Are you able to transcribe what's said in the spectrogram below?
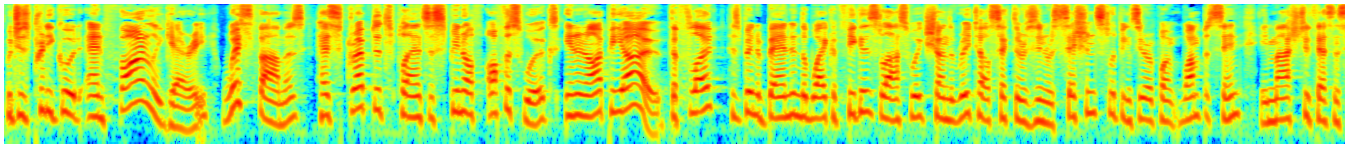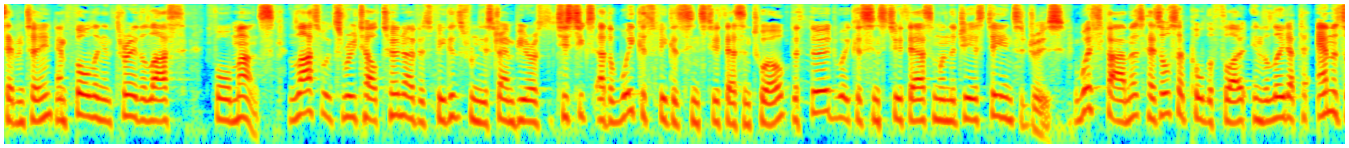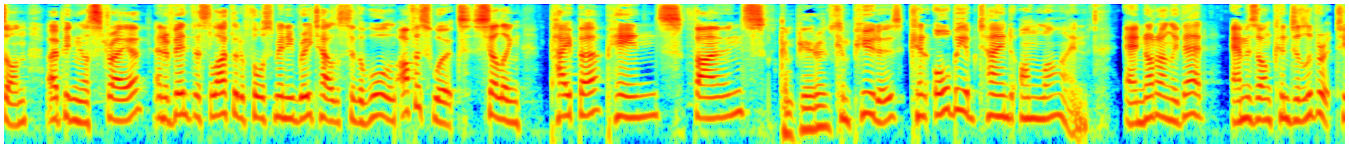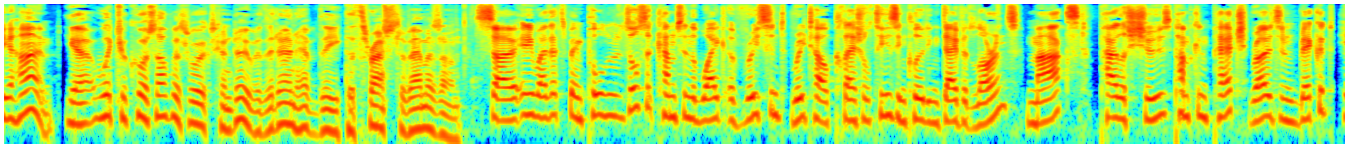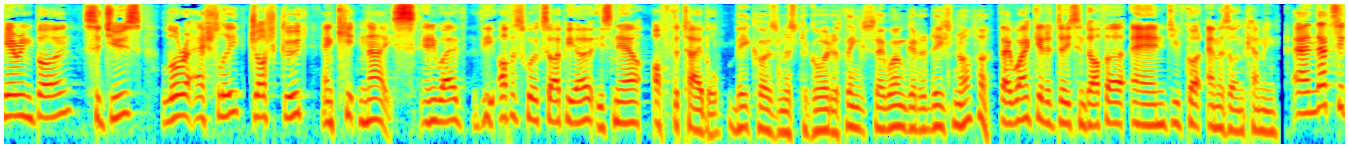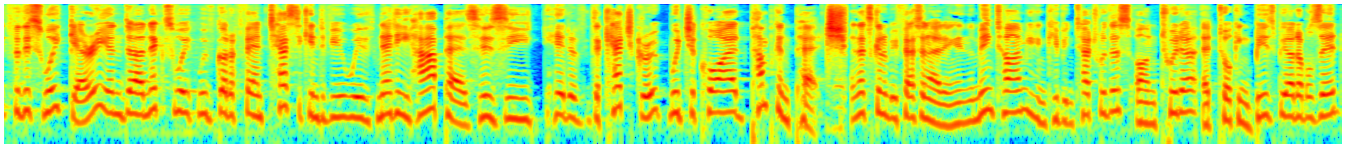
which is pretty good. And finally, Gary, Wesfarmers has scrapped its plans to spin off Officeworks in an IPO. The float has been abandoned in the wake of figures last week showing the retail sector is in recession, slipping 0.1% in March 2017 and falling in three of the last four months. Last week's retail turnovers figures from the Australian Bureau of Statistics are the weakest figures since 2012, the third weakest since 2000 when the GST introduced. Wesfarmers has also pulled the float in the lead up to Amazon opening in Australia, an event that's likely to force many retailers to the wall. And Officeworks selling paper, pens, phones, computers, computers can all be obtained online. And not only that, Amazon can deliver it to your home. Yeah, which of course Officeworks can do, but they don't have the, the thrust of Amazon. So anyway, that's been pulled. It also comes in the wake of recent retail casualties, including David Lawrence, Marcs, Payless Shoes, Pumpkin Patch, Rhodes and Beckett, Herringbone, Seduce, Laura Ashley, Josh Goot, and Kit and Ace. Anyway, the Officeworks IPO is now off the table. Because Mr. Goyder thinks they won't get a decent offer. They won't get a decent offer, and you've got Amazon coming. And that's it for this week, Gary. And uh, next week, we've got a fantastic interview with Nati Harpaz, who's the head of the Catch Group, which acquired Pumpkin Patch. And that's going to be fascinating. In the meantime, you can keep in touch with us on Twitter at Talking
